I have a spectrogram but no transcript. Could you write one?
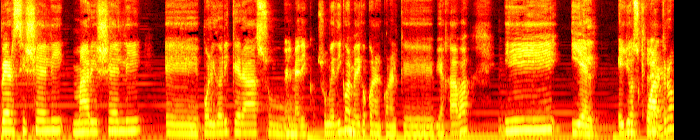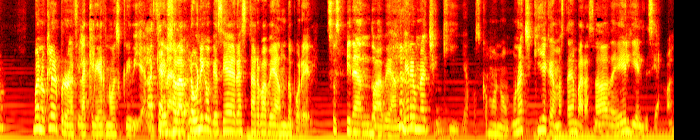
Percy Shelley, Mary Shelley, eh, Polidori, que era su, el médico. su médico, el médico con el, con el que viajaba, y, y él. Ellos cuatro bueno, Claire, pero la, Claire no escribía. La Claire lo único que hacía era estar babeando por él. Suspirando. Babeando. Era una chiquilla, pues cómo no. Una chiquilla que además estaba embarazada de él y él decía, ay,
